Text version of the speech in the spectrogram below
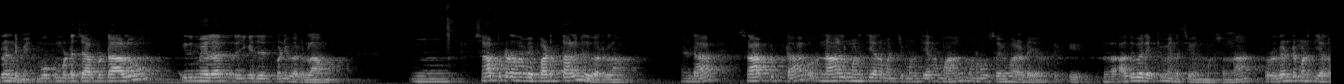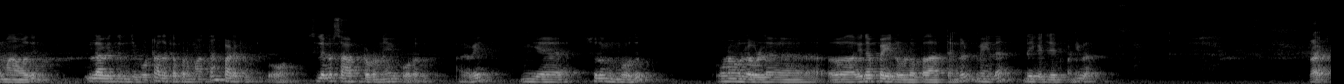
ரெண்டுமே. மூக்கு முட்டை சாப்பிட்டாலும் இது மேலே ரீகஜரேட் பண்ணி வரலாம். ம், உடனே படுத்தாலும் இது வரலாம். ஏண்டா? சாப்பிட்டா ஒரு நாலு மணித்தியாலம் அஞ்சு மணித்தியாலம் ஆகும் உணவு சுயமாக அடையிறதுக்கு. அது வரைக்கும் என்ன செய்யணும்னு சொன்னால் ஒரு ரெண்டு மணித்தியாலமாவது உலாவி தெரிஞ்சு போட்டு அதுக்கப்புறமா தான் படுக்கைக்கு போவோம். சில பேர் சாப்பிட்ட உடனே போகிறது ஆகவே இங்கே சுருங்கும் போது உணவில் உள்ள இறப்பையில் உள்ள பதார்த்தங்கள் மேலே டீகஜேட் பண்ணி வரும். ரைட்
